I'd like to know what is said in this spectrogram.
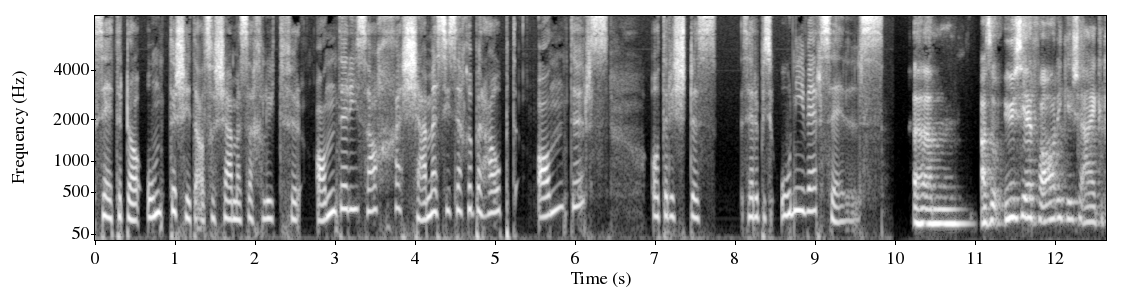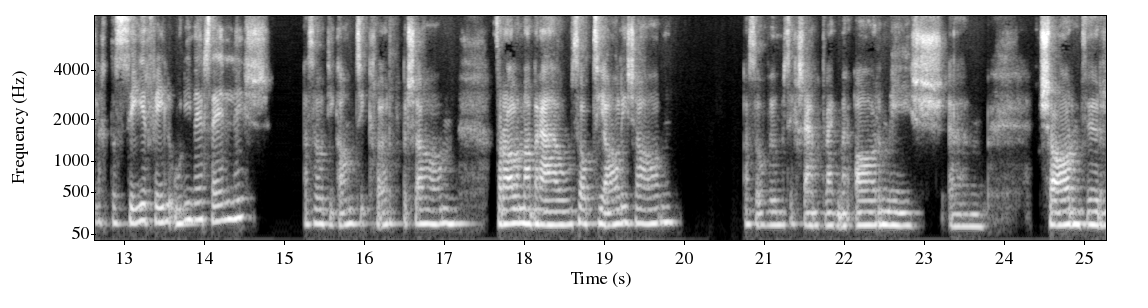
Seht ihr da Unterschiede? Also schämen sich Leute für andere Sachen? Schämen sie sich überhaupt anders? Oder ist das sehr etwas Universelles? Ähm, also unsere Erfahrung ist eigentlich, dass sehr viel universell ist. Also die ganze Körperscham, vor allem aber auch soziale Scham. Also weil man sich schämt, wenn man arm ist, ähm, Scham für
